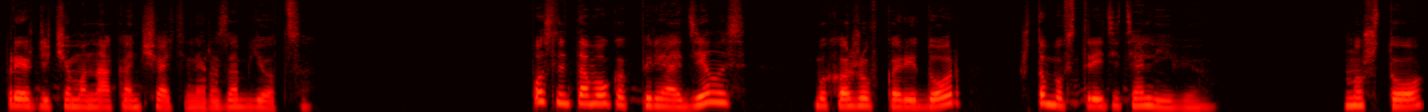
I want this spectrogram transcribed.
прежде чем она окончательно разобьется. После того, как переоделась, выхожу в коридор, чтобы встретить Оливию. «Ну что,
